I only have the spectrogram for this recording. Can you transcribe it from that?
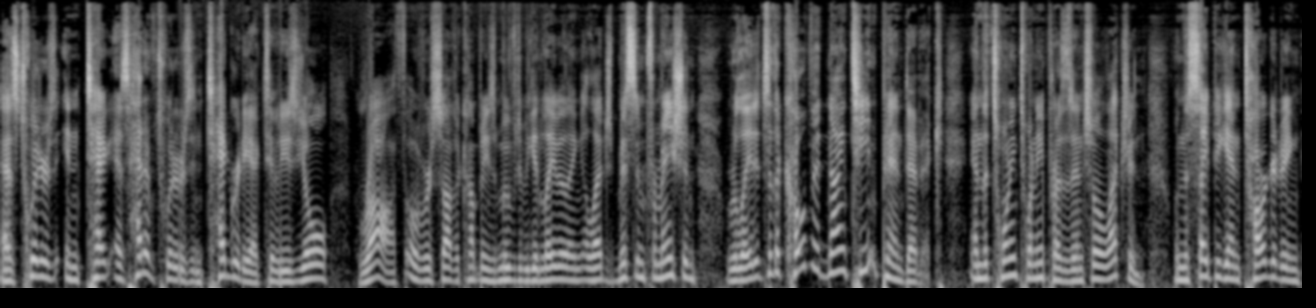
As Twitter's integ- as head of Twitter's integrity activities, Joel Roth oversaw the company's move to begin labeling alleged misinformation related to the COVID-19 pandemic and the 2020 presidential election. When the site began targeting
